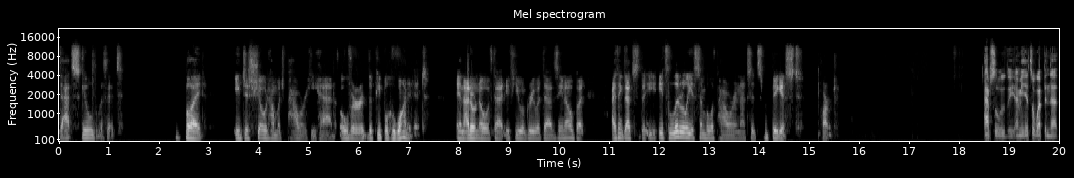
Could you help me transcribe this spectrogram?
that skilled with it, but it just showed how much power he had over the people who wanted it. And I don't know if that if you agree with that, Zeno, but I think that's the it's literally a symbol of power and that's its biggest part. Absolutely. I mean, it's a weapon that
